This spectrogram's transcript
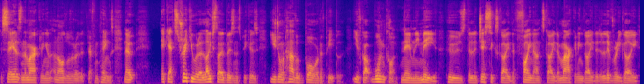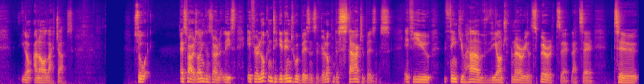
the sales and the marketing and, and all those other different things. Now, it gets tricky with a lifestyle business because you don't have a board of people. You've got one cunt, namely me, who's the logistics guy, the finance guy, the marketing guy, the delivery guy, you know, and all that jazz. So, as far as I'm concerned, at least, if you're looking to get into a business, if you're looking to start a business, if you think you have the entrepreneurial spirit, say, let's say, to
